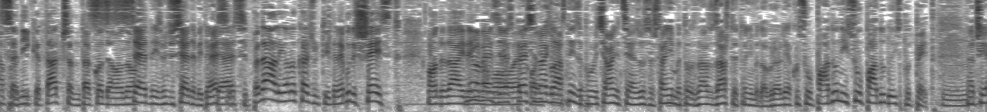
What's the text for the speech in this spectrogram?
SPS-a nikad tačan, tako da ono... Sedam, između 7 i 10. 10. Pa da, ali ono kažem ti, da ne bude 6, onda daj da Nema imamo veze, ove SPS je najglasniji za povećavanje cenzusa. Šta njima to, znaš, zašto je to njima dobro? Ali ako su u padu, nisu u padu do ispod 5. Mhm. Znači,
